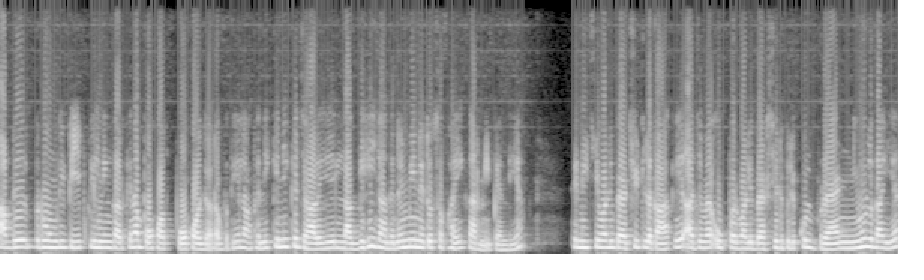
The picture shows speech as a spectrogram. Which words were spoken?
ਆਪਦੇ ਰੂਮ ਦੀ ਡੀਪ ਕਲੀਨਿੰਗ ਕਰਕੇ ਨਾ ਬਹੁਤ ਬਹੁਤ ਜ਼ਿਆਦਾ ਵਧੀਆ ਲੱਗਦਾ। ਨਿੱਕੇ ਨਿੱਕੇ ਜਾਲੇ ਜਿਹੇ ਲੱਗ ਹੀ ਜਾਂਦੇ ਨੇ, ਮਹੀਨੇ ਤੋਂ ਸਫ਼ਾਈ ਕਰਨੀ ਪੈਂਦੀ ਆ। ਤੇ ਨੀਚੇ ਵਾਲੀ ਬੈੱਡਸ਼ੀਟ ਲਗਾ ਕੇ ਅੱਜ ਮੈਂ ਉੱਪਰ ਵਾਲੀ ਬੈੱਡਸ਼ੀਟ ਬਿਲਕੁਲ ਬ੍ਰੈਂਡ ਨਿਊ ਲਗਾਈ ਹੈ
